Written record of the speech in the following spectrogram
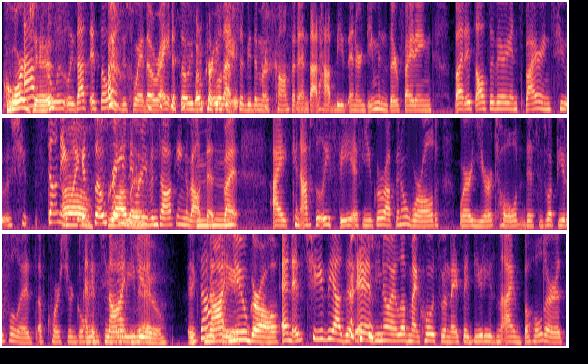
gorgeous. Absolutely. That it's always this way though, right? It's always So the people that should be the most confident that have these inner demons they're fighting. But it's also very inspiring to she's stunning. like Oh, it's so crazy we're flawless. Mm-hmm. even talking about this. But I can absolutely see if you grew up in a world where you're told this is what beautiful is, of course you're going And it's to not you. It. It's not you, girl. And as cheesy as it is, you know, I love my quotes when they say beauty is in the eye of the beholder. It's,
